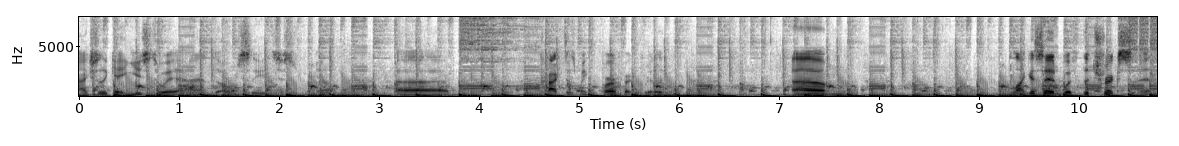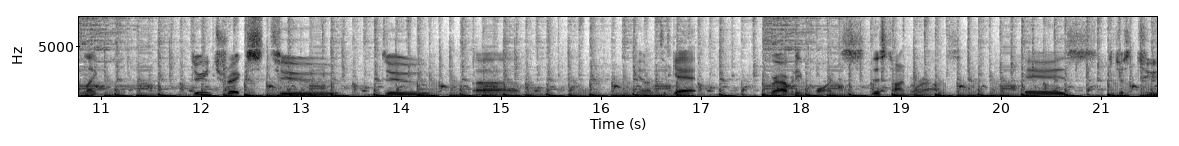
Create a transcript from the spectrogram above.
actually get used to it, and obviously it's just you know um, practice makes perfect, really. Um, like I said, with the tricks, uh, like doing tricks to do, um, you know, to get gravity points this time around is just too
